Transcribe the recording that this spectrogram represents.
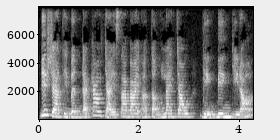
Biết ra thì Bình đã cao chạy xa bay ở tận Lai Châu, Điện Biên gì đó.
